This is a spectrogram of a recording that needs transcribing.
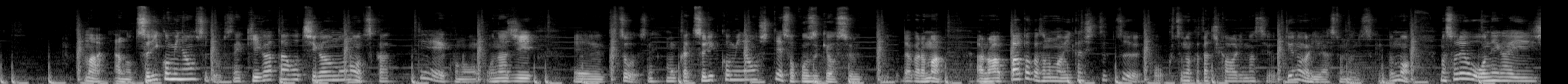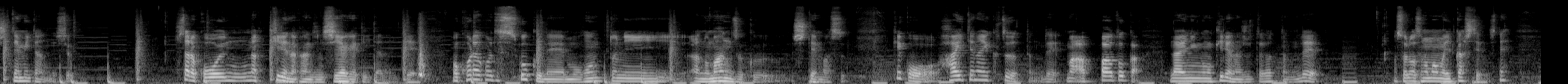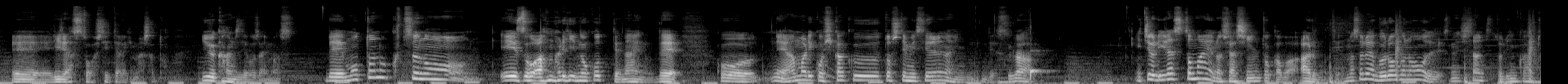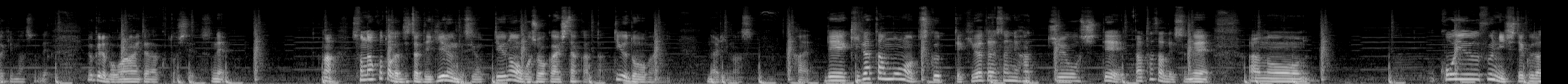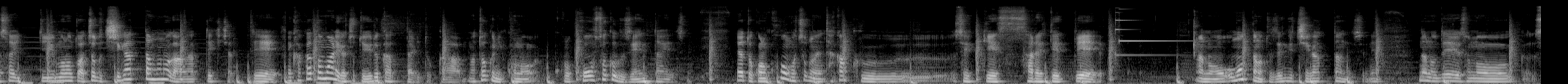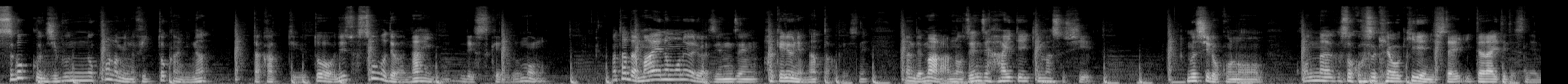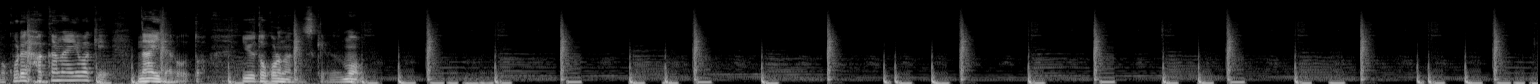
まあ、あの、釣り込み直すってことですね。木型を違うものを使って、この同じ、えー、靴をですね、もう一回釣り込み直して底付けをするっていう。だからまあ、あの、アッパーとかそのまま活かしつつ、こう靴の形変わりますよっていうのがイラストなんですけれども、まあ、それをお願いしてみたんですよ。そしたらこうな綺麗な感じに仕上げていただいて、まあ、これはこれですごくね、もう本当にあの満足してます。結構履いてない靴だったので、まあ、アッパーとかライニングも綺麗な状態だったので、それをそのまま活かしてですね、えー、リラストをしていただきましたという感じでございます。で、元の靴の映像あんまり残ってないので、こうね、あんまりこう比較として見せられないんですが、一応イラスト前の写真とかはあるので、まあ、それはブログの方でですね、下にちょっとリンク貼っておきますので、よければご覧いただくとしてですね、まあ、そんなことが実はできるんですよっていうのをご紹介したかったっていう動画になります。はい。で、木型も作って木型屋さんに発注をして、ただですね、あの、こういう風にしてくださいっていうものとはちょっと違ったものが上がってきちゃって、かかと周りがちょっと緩かったりとか、まあ、特にこの、この高速部全体ですね。あとこの甲もちょっとね、高く設計されてて、あの、思ったのと全然違ったんですよね。なので、その、すごく自分の好みのフィット感になったかっていうと、実はそうではないんですけれども、まあ、ただ前のものよりは全然履けるようにはなったわけですね。なんで、まあ、あの、全然履いていきますし、むしろこの、こんな底付けをきれいにしていただいてですね、もうこれ履かないわけないだろうというところなんですけれども、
